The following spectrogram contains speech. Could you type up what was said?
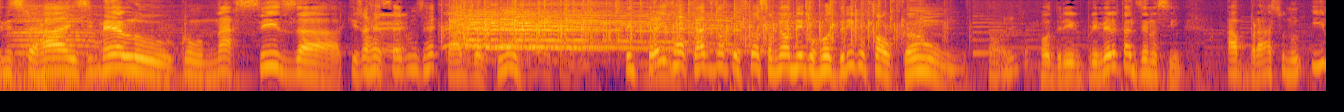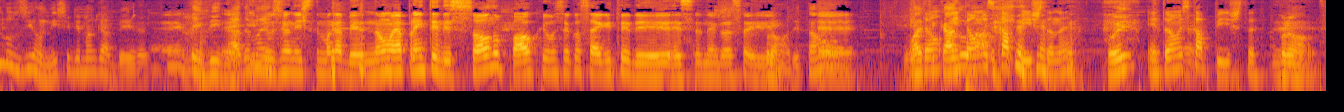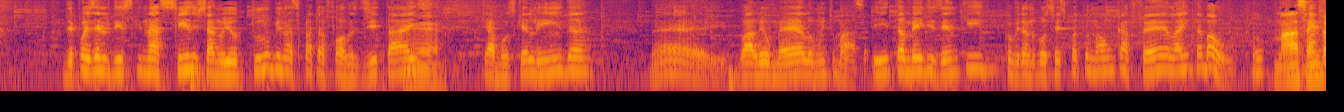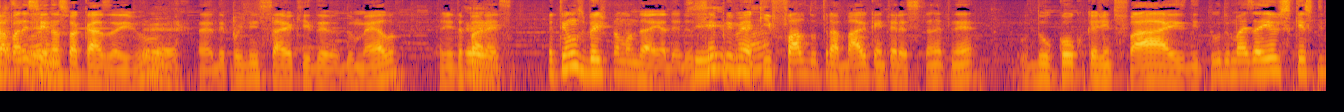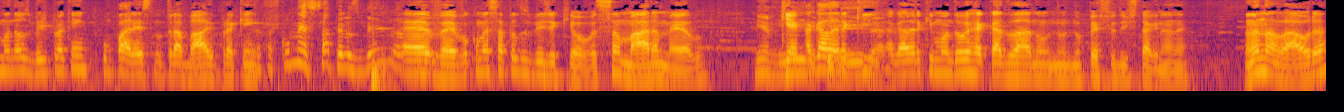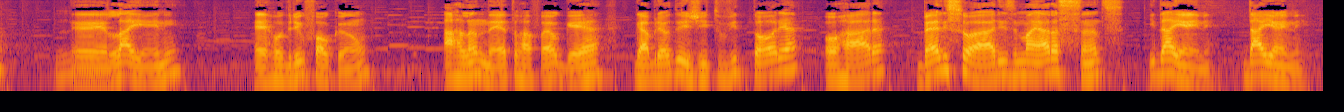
Diógenes Ferraz e Melo com Narcisa, que já recebe é. uns recados aqui. Tem três recados de uma pessoa só. Meu amigo Rodrigo Falcão. Rodrigo, primeiro ele está dizendo assim: abraço no ilusionista de Mangabeira. É, não entendi é, nada, mas. Ilusionista de Mangabeira. não é para entender, só no palco que você consegue entender esse negócio aí. Pronto, então. É... Vai então, ficar no então é um escapista, né? Oi? Então é um escapista. Pronto. Depois ele disse que Nascido está no YouTube, nas plataformas digitais, é. que a música é linda, né? Valeu Melo, muito massa. E também dizendo que, convidando vocês para tomar um café lá em Tambaú. Massa, a gente vai aparecer dele. na sua casa aí, viu? É. É, depois do ensaio aqui do, do Melo, a gente aparece. É. Eu tenho uns beijos para mandar aí, Adede. Eu Sim, sempre venho aqui, falo do trabalho que é interessante, né? Do coco que a gente faz, de tudo, mas aí eu esqueço de mandar os beijos para quem comparece no trabalho, para quem. É pra começar pelos beijos? É, velho, vou começar pelos beijos aqui, ó. Samara Melo. Minha amiga. Que é a galera, que, a galera que mandou o recado lá no, no, no perfil do Instagram, né? Ana Laura, hum. é, Laiene, é, Rodrigo Falcão, Arlan Neto, Rafael Guerra, Gabriel do Egito, Vitória O'Hara, Beli Soares, Maiara Santos e Daiane. Daiane.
